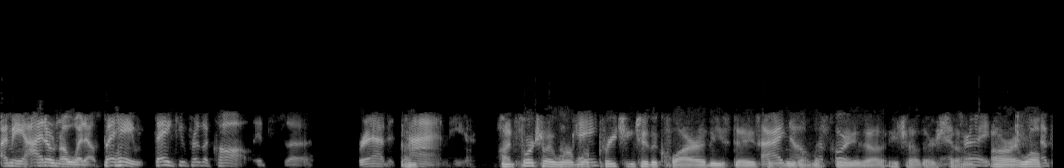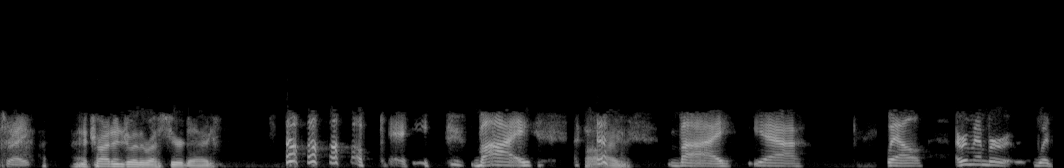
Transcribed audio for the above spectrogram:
I mean, I don't know what else. But hey, thank you for the call. It's uh, we're out of time here. Unfortunately, we're okay. we're preaching to the choir these days because we don't listen to uh, each other. That's so, right. all right. Well, that's right. I try to enjoy the rest of your day. okay. Bye. Bye. Bye. Yeah. Well, I remember with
